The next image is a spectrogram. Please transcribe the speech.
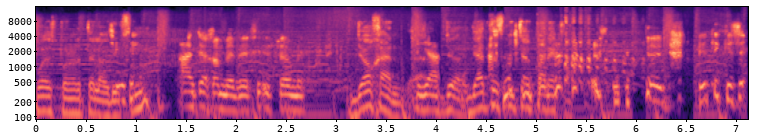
puedes ponerte el audífono. Ah, déjame decirme. Johan, ya, ya te escucha el pareja. Fíjate que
